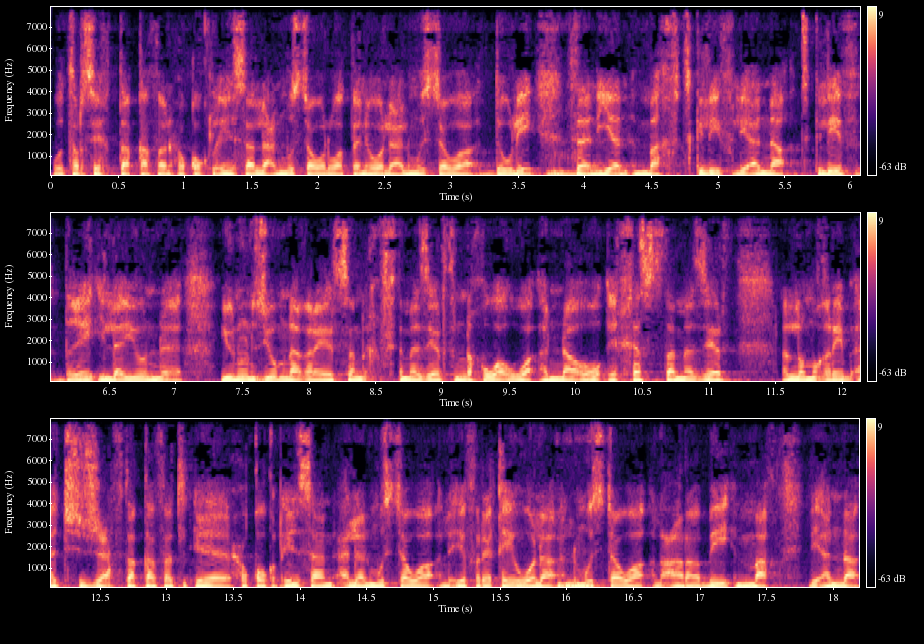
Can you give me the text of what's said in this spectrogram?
وترسيخ الثقافة حقوق الإنسان لا على المستوى الوطني ولا على المستوى الدولي. ثانيا ما خف تكليف. لأن تكليف دغي إلا يون يونون زيومنا غير في مزيره النخ وهو أنه يخص مزيره المغرب تشجع في ثقافة آه، حقوق الإنسان على المستوى الإفريقي ولا المستوى العربي. ما لأن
